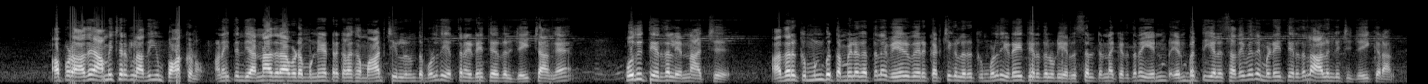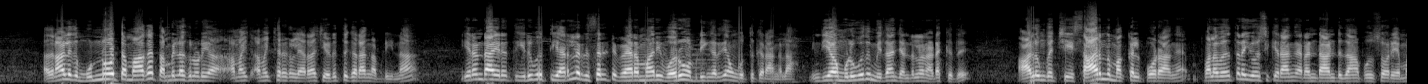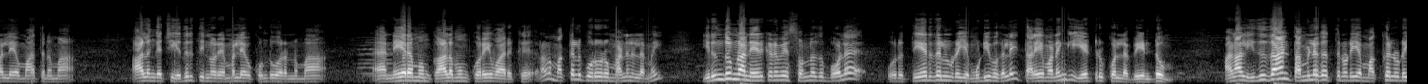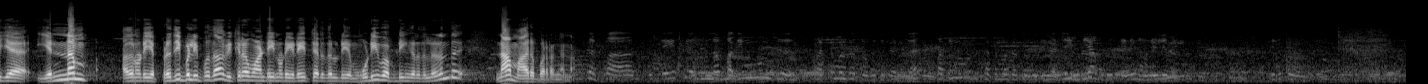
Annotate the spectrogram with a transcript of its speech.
அப்போ அதே அமைச்சர்கள் அதையும் பார்க்கணும். அனைத்து இந்திய அண்ணா திராவிட முன்னேற்ற கழகம் ஆட்சியில் இருந்த பொழுது எத்தனை இடைத்தேர்தல் ஜெயிச்சாங்க? பொது தேர்தல் என்ன ஆச்சு? அதற்கு முன்பு தமிழகத்தில் வேறு வேறு கட்சிகள் இருக்கும்பொழுது இடைத்தேர்தலுடைய ரிசல்ட் என்ன? கிட்டத்தட்ட எண்பத்தி ஏழு சதவீதம் இடைத்தேர்தல் ஆளுங்கட்சி ஜெயிக்கிறாங்க. அதனால் இது முன்னோட்டமாக தமிழர்களுடைய அமை அமைச்சர்கள் யாராச்சும் எடுத்துக்கிறாங்க அப்படின்னா இரண்டாயிரத்தி இருபத்தி ஆறில் ரிசல்ட் வேற மாதிரி வரும் அப்படிங்கிறதே அவங்க ஒத்துக்கிறாங்களா? இந்தியா முழுவதும் இதான் ஜென்ரலாக நடக்குது. ஆளுங்கட்சியை சார்ந்து மக்கள் போகிறாங்க பல விதத்தில் யோசிக்கிறாங்க. ரெண்டு ஆண்டு தான் புதுசோர் ஒரு எம்எல்ஏ மாற்றணுமா ஆளுங்கட்சி எதிர்த்து இன்னொரு எம்எல்ஏவை கொண்டு வரணுமா? நேரமும் காலமும் குறைவாக இருக்கு. அதனால மக்களுக்கு ஒரு ஒரு மனநிலைமை. இருந்தும் நான் ஏற்கனவே சொன்னது போல ஒரு தேர்தலினுடைய முடிவுகளை தலைவணங்கி ஏற்றுக்கொள்ள வேண்டும். ஆனால் இதுதான் தமிழகத்தினுடைய மக்களுடைய எண்ணம் அதனுடைய பிரதிபலிப்பு தான் விக்கிரவாண்டியினுடைய இடைத்தேர்தலுடைய முடிவு அப்படிங்கிறதுல இருந்து நான் மாறுபடுறேங்கண்ணா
